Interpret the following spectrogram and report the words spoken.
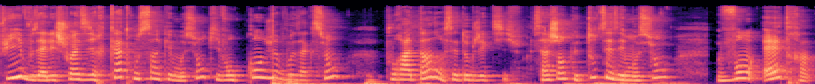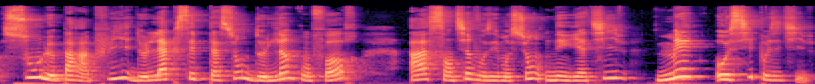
Puis vous allez choisir quatre ou cinq émotions qui vont conduire vos actions pour atteindre cet objectif. Sachant que toutes ces émotions vont être sous le parapluie de l'acceptation de l'inconfort à sentir vos émotions négatives, mais aussi positives.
